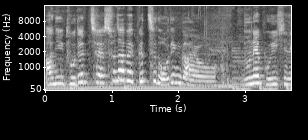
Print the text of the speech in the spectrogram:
아니 도대체 수납의 끝은 어딘가요? 눈에 보이시는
